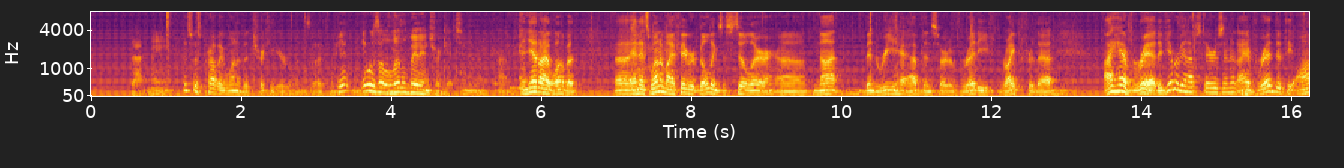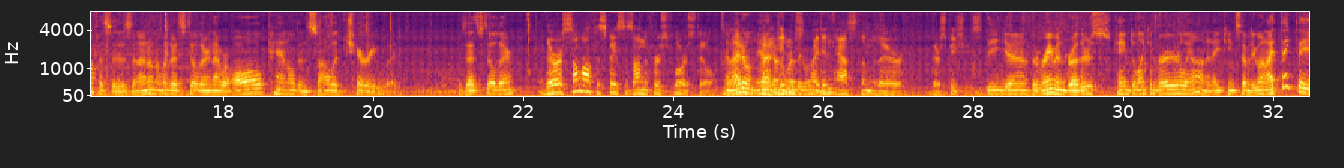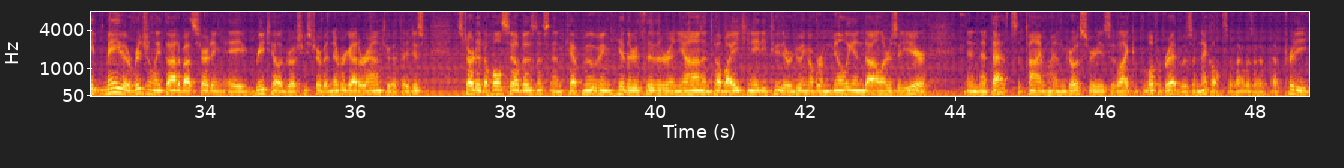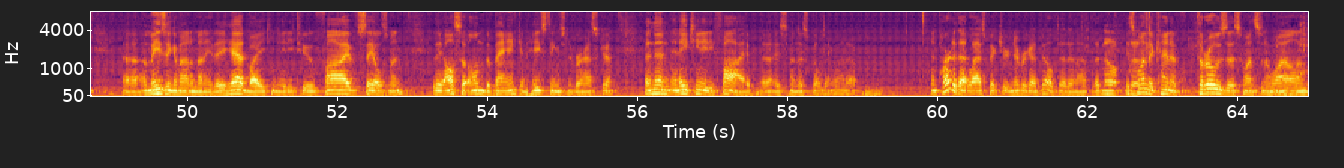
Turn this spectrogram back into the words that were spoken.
that name. This was probably one of the trickier ones, I think. It, it was a little bit intricate. And yet I love it. Uh, and it's one of my favorite buildings. It's still there, uh, not been rehabbed and sort of ready, ripe for that. I have read, have you ever been upstairs in it? I have read that the offices, and I don't know whether it's still there now, were all paneled in solid cherry wood. Is that still there? There are some office spaces on the first floor still. And I don't- yeah, but I don't know where they were. I didn't ask them their, their species. The, uh, the Raymond brothers came to Lincoln very early on in 1871. I think they may originally thought about starting a retail grocery store, but never got around to it. They just started a wholesale business and kept moving hither, thither, and yon until by 1882 they were doing over a million dollars a year. And at that's the time when groceries, like a loaf of bread, was a nickel, so that was a, a pretty uh, amazing amount of money. They had by 1882 five salesmen. They also owned the bank in Hastings, Nebraska. And then in 1885 uh, is when this building went up. And part of that last picture never got built, did it? That- No, It's one that kind of throws us once in a while, and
